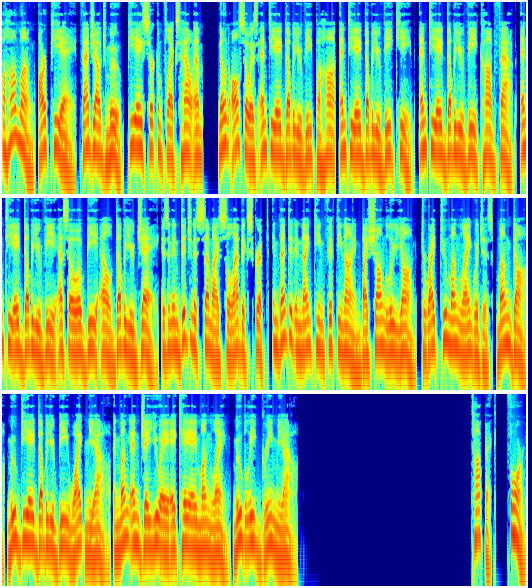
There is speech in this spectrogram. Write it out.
Pahawh Hmong RPA, Fajauj PA circumflex How M known also as NTAWV Pahawh, NTAWV Keeb, NTAWV Cobb Fab, NTAWV SOOBLWJ is an indigenous semi-syllabic script, invented in 1959 by Shang Lu Yang, to write two Hmong languages, Hmong Da White Miao and Hmong Njua aka Hmong Leng Mub League Green Miao. Form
